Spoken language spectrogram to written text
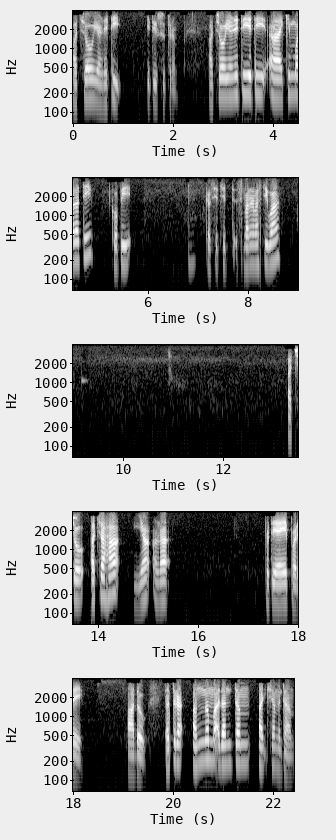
अचो यणिति इति सूत्रम्। अचो यणिति इति किं वदति? कोऽपि कस्यचित् स्मरणमस्ति वा? अचो, अचः, य, अण प्रत्यये परे। आदौ। तत्र अङ्गम् अदन्तं क्षम्यताम्।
